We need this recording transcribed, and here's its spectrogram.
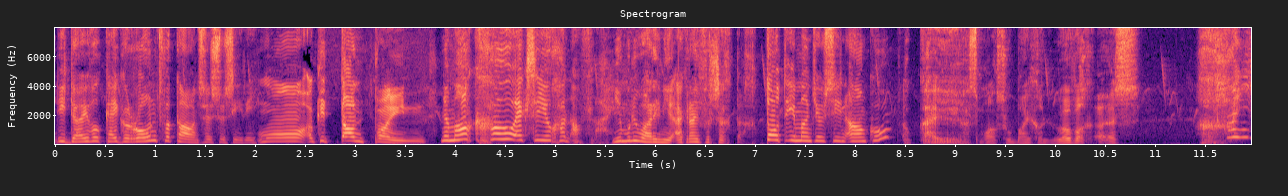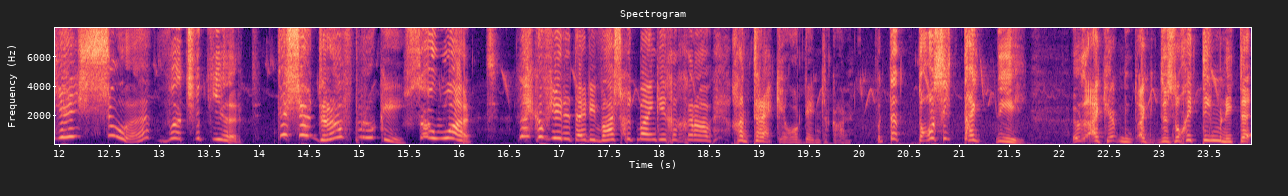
die duiwel kyk rond vakansie soos hierdie. Ma, ek het tandpyn. Nou maak gou, ek sê jou gaan aflaai. Nee, moenie worry nie, ek ry versigtig. Tot iemand jou sien aankom? OK, as maar so baie gelowig is. Gaan jy so? Wat's verkeerd? Dis jou drafbroekie. So what? Lyk of jy dit uit die wasgoedmandjie gegrawe. Gaan trek jy ordentlik aan. Wat dit daar's nie tyd nie. Ek, ek dis nog nie 10 minute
